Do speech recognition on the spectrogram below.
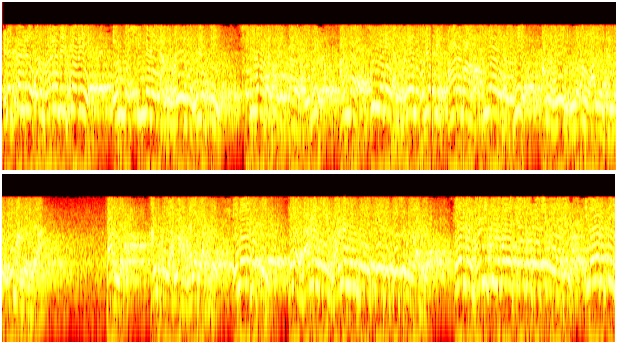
எனக்கென்று ஒரு மரணம் இருக்கிறது. இந்த சிந்தனை அந்த மனிதனுடைய உள்ளத்தில் செல்வாக்கு செலுத்தாத பொழுது அந்த சிந்தனை அந்த மனிதனுடைய உள்ளத்தில் ஆழமாக பதியாத பொழுது அந்த மனிதன் இந்த உலக வாழ்வை கண்டு ஏமாந்து விடுகிறான். பாருங்கள் அன்புக்குரிய அல்லாஹ் நல்லவார்கள் இந்த உலகத்தில் சில வர்ணங்களின் வர்ணங்களின் போது சிலர்கள் பேசிக் கொள்வார்கள் சிலர்கள் மரணிக்கின்ற போது சிலர்கள் பேசிக் கொள்வார்கள் இந்த உலகத்தில்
